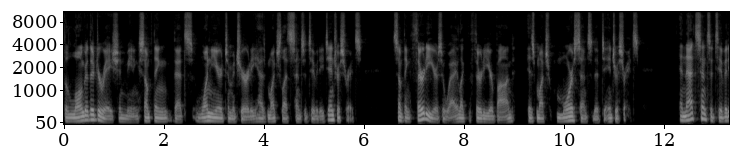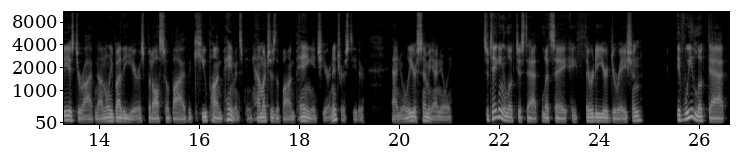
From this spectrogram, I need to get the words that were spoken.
the longer the duration, meaning something that's one year to maturity, has much less sensitivity to interest rates. Something 30 years away, like the 30 year bond, is much more sensitive to interest rates. And that sensitivity is derived not only by the years, but also by the coupon payments, meaning how much is the bond paying each year in interest, either annually or semi annually. So, taking a look just at, let's say, a 30 year duration, if we looked at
